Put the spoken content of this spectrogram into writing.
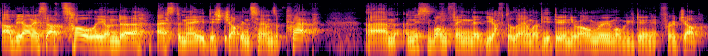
I'll be honest, I've totally underestimated this job in terms of prep. Um, and this is one thing that you have to learn whether you're doing your own room or whether you're doing it for a job.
